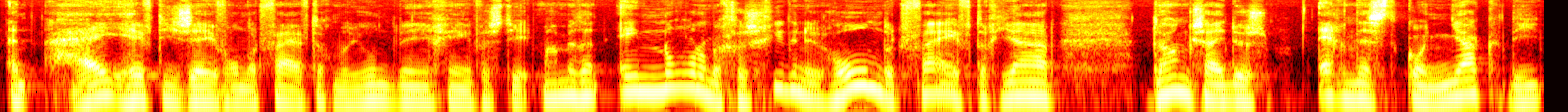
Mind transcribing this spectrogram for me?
En hij heeft die 750 miljoen erin geïnvesteerd. Maar met een enorme geschiedenis, 150 jaar. Dankzij dus Ernest Cognac, die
